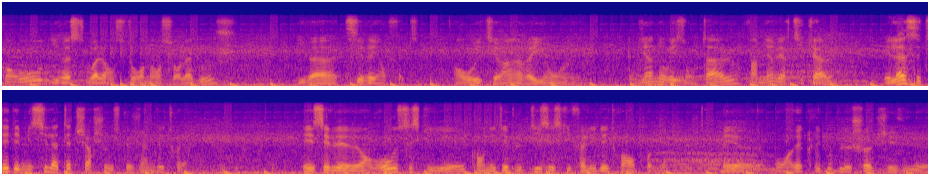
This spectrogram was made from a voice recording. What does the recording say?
qu'en gros, il va se, voilà, en se tournant sur la gauche, il va tirer en fait. En gros, il tire un rayon euh, bien horizontal, enfin bien vertical. Et là, c'était des missiles à tête chercheuse que je viens de détruire. Et c'est en gros, c'est ce qui, euh, quand on était plus petit, c'est ce qu'il fallait détruire en premier. Mais euh, bon, avec le double shot, j'ai vu, euh,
